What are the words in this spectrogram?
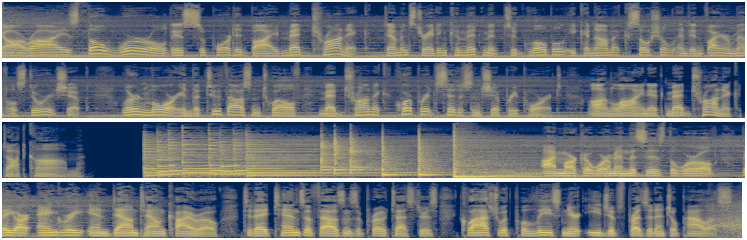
PRI's The World is supported by Medtronic, demonstrating commitment to global economic, social, and environmental stewardship. Learn more in the 2012 Medtronic Corporate Citizenship Report, online at medtronic.com. I'm Marco Werman. This is The World. They are angry in downtown Cairo. Today, tens of thousands of protesters clashed with police near Egypt's presidential palace.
